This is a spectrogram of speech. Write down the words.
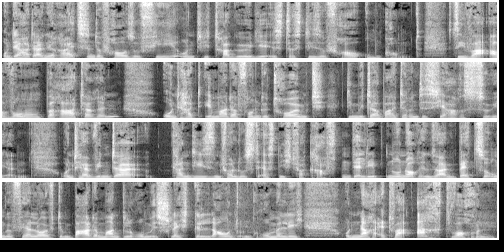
Und er hat eine reizende Frau Sophie und die Tragödie ist, dass diese Frau umkommt. Sie war Avon-Beraterin und hat immer davon geträumt, die Mitarbeiterin des Jahres zu werden. Und Herr Winter kann diesen Verlust erst nicht verkraften. Der lebt nur noch in seinem Bett so ungefähr, läuft im Bademantel rum, ist schlecht gelaunt und grummelig. Und nach etwa acht Wochen,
